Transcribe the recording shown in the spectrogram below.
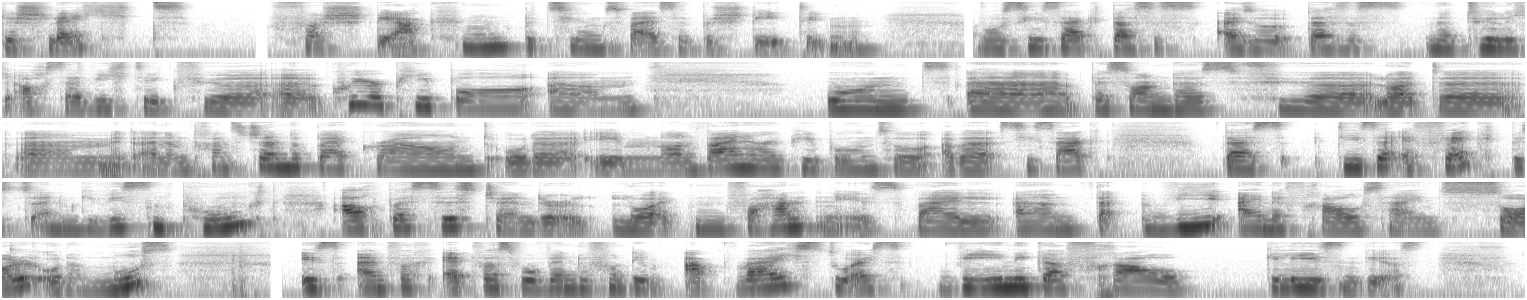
Geschlecht verstärken bzw. bestätigen. wo sie sagt, dass es, also, das ist natürlich auch sehr wichtig für äh, queer people ähm, und äh, besonders für Leute ähm, mit einem Transgender-Background oder eben non-binary people und so. Aber sie sagt, dass dieser Effekt bis zu einem gewissen Punkt auch bei Cisgender-Leuten vorhanden ist, weil ähm, da, wie eine Frau sein soll oder muss, ist einfach etwas, wo wenn du von dem abweichst, du als weniger Frau gelesen wirst.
